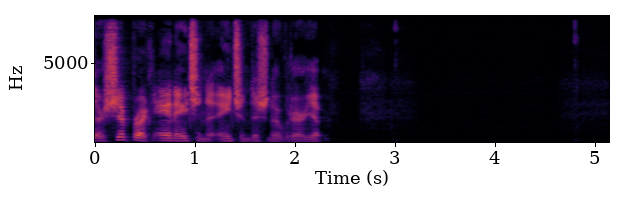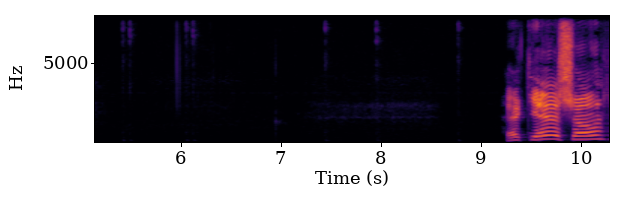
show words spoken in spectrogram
there's shipwreck and ancient ancient edition over there. Yep. Heck yeah, Sean.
